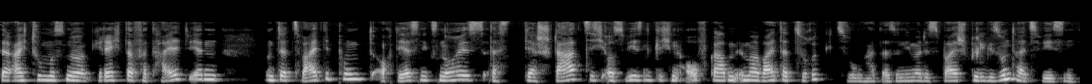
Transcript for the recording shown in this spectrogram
der Reichtum muss nur gerechter verteilt werden. Und der zweite Punkt, auch der ist nichts Neues, dass der Staat sich aus wesentlichen Aufgaben immer weiter zurückgezogen hat. Also nehmen wir das Beispiel Gesundheitswesen.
